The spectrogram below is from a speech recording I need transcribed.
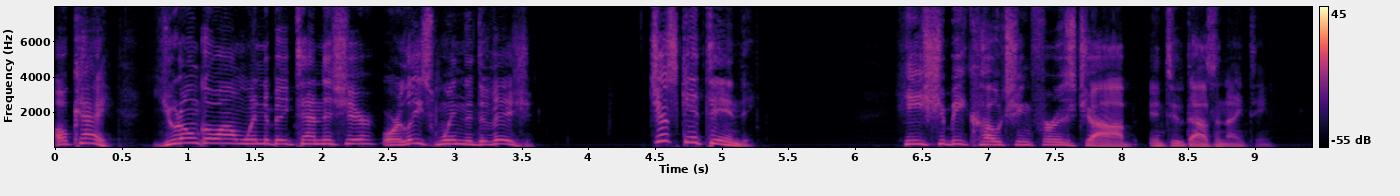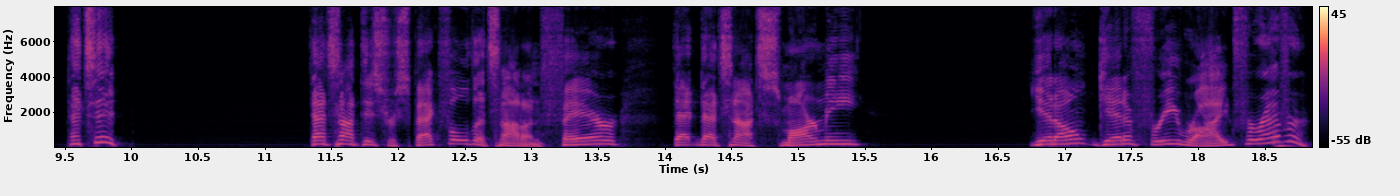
Okay, you don't go out and win the Big Ten this year, or at least win the division. Just get to Indy he should be coaching for his job in 2019. That's it. That's not disrespectful. That's not unfair. That that's not smarmy. You don't get a free ride forever.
